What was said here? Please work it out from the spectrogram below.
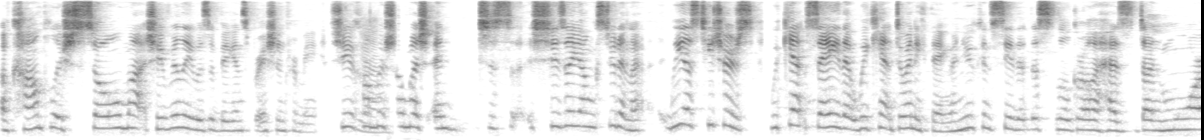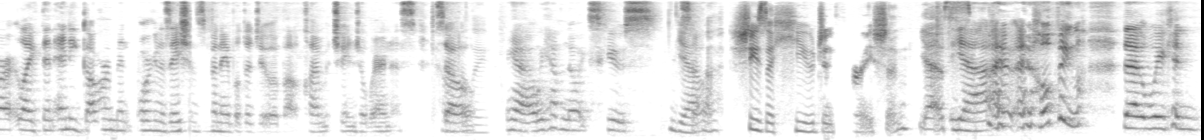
accomplished so much. She really was a big inspiration for me. She accomplished yeah. so much and just she's a young student. Like we as teachers, we can't say that we can't do anything. And you can see that this little girl has done more like than any government organization has been able to do about climate change awareness. Totally. So yeah, we have no excuse. Yeah. So. She's a huge inspiration. Yes. Yeah. I, am hoping that we can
